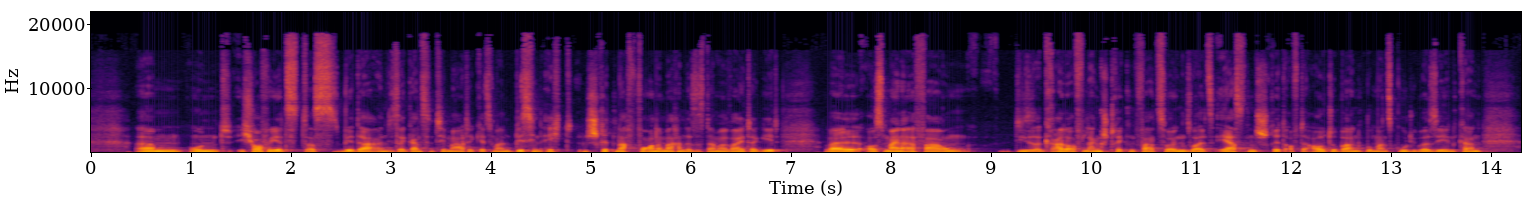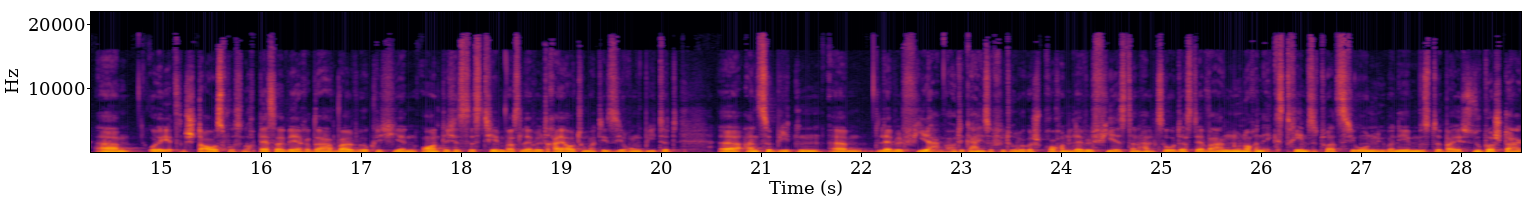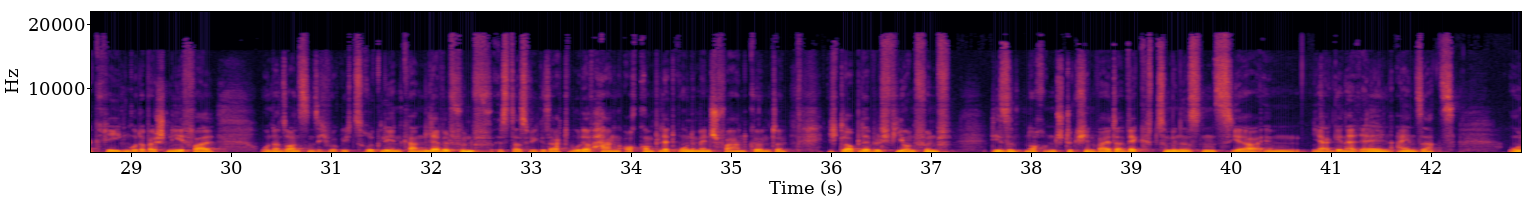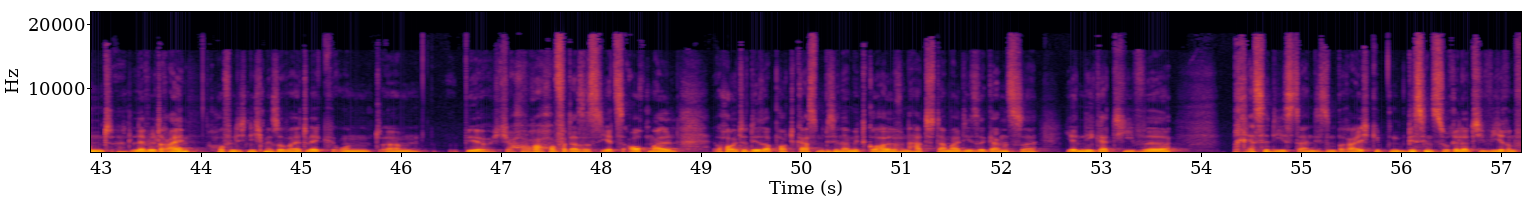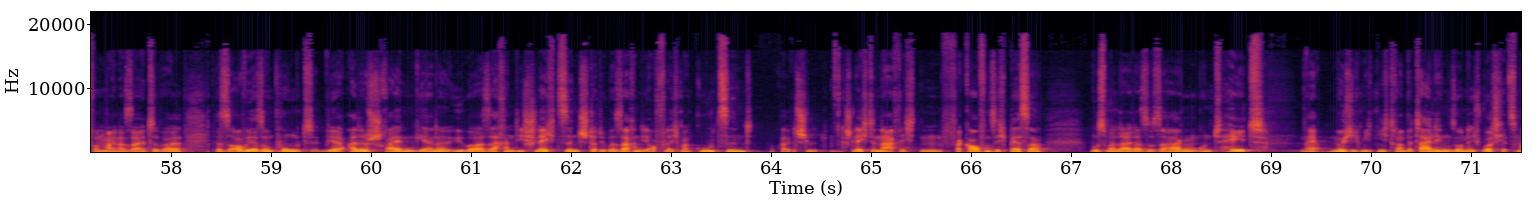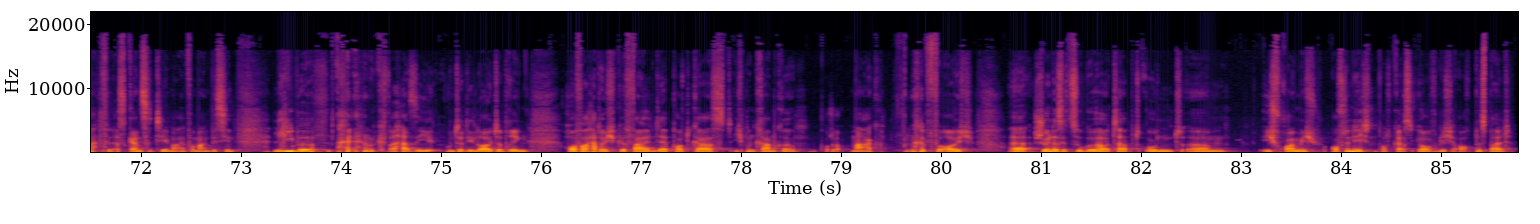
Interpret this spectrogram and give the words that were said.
Ähm, und ich hoffe jetzt, dass wir da an dieser ganzen Thematik jetzt mal ein bisschen echt einen Schritt nach vorne machen, dass es da mal weitergeht, weil aus meiner Erfahrung diese gerade auf Langstreckenfahrzeugen so als ersten Schritt auf der Autobahn, wo man es gut übersehen kann, ähm, oder jetzt in Staus, wo es noch besser wäre, da, weil wirklich hier ein ordentliches System, was Level 3 Automatisierung bietet, äh, anzubieten. Ähm, Level 4 haben wir heute gar nicht so viel drüber gesprochen. Level 4 ist dann halt so, dass der Wagen nur noch in Extremsituationen übernehmen müsste, bei super Starkregen oder bei Schneefall und ansonsten sich wirklich zurücklehnen kann. Level 5 ist das, wie gesagt, wo der Wagen auch komplett ohne Mensch fahren könnte. Ich glaube, Level 4 und 5, die sind noch ein Stückchen weiter weg, zumindestens ja im ja, generellen Einsatz. Und Level 3 hoffentlich nicht mehr so weit weg. Und ähm, wir, ich hoffe, dass es jetzt auch mal heute dieser Podcast ein bisschen damit geholfen hat, da mal diese ganze ja negative Presse, die es da in diesem Bereich gibt, ein bisschen zu relativieren von meiner Seite, weil das ist auch wieder so ein Punkt, wir alle schreiben gerne über Sachen, die schlecht sind, statt über Sachen, die auch vielleicht mal gut sind, weil sch schlechte Nachrichten verkaufen sich besser, muss man leider so sagen. Und Hate, naja, möchte ich mich nicht dran beteiligen, sondern ich wollte jetzt mal für das ganze Thema einfach mal ein bisschen Liebe quasi unter die Leute bringen. Hoffe, hat euch gefallen, der Podcast. Ich bin Kramke oder Marc für euch. Äh, schön, dass ihr zugehört habt und ähm, ich freue mich auf den nächsten Podcast. Ihr hoffentlich auch. Bis bald.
